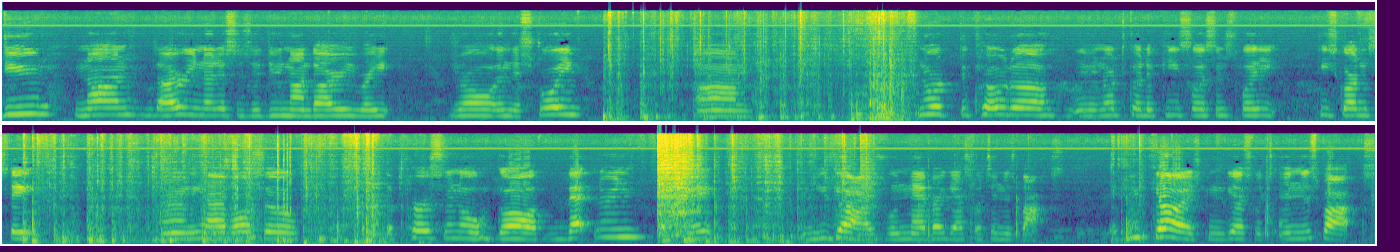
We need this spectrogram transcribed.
Dude non-diary. Notice is a dude non-diary. Rate, draw, and destroy. Um, North Dakota, North Dakota Peace License Plate. Peace Garden State. And we have also the personal golf veteran, right? And you guys will never guess what's in this box. If you guys can guess what's in this box,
